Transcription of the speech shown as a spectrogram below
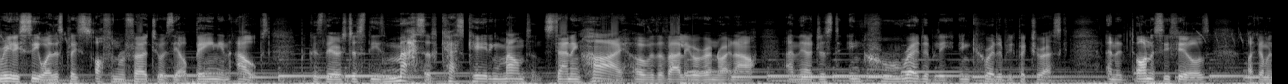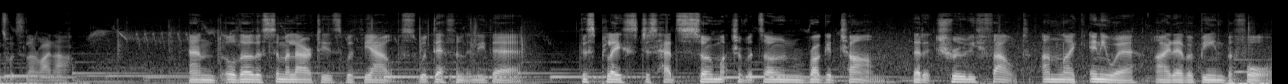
can really see why this place is often referred to as the Albanian Alps because there's just these massive cascading mountains standing high over the valley we're in right now and they are just incredibly, incredibly picturesque and it honestly feels like I'm in Switzerland right now. And although the similarities with the Alps were definitely there, this place just had so much of its own rugged charm that it truly felt unlike anywhere I'd ever been before.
